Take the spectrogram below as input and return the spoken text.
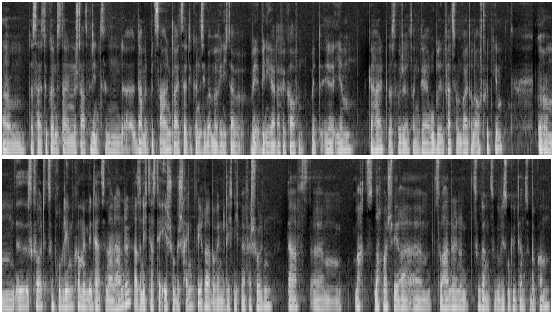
Ähm, das heißt, du könntest deine Staatsbediensteten äh, damit bezahlen, gleichzeitig können sie aber immer wenig da, weniger dafür kaufen mit äh, ihrem Gehalt. Und das würde sagen, der Rubelinflation weiteren Auftrieb geben. Ähm, es sollte zu Problemen kommen im internationalen Handel. Also nicht, dass der eh schon beschränkt wäre, aber wenn du dich nicht mehr verschulden darfst, ähm, macht es nochmal schwerer ähm, zu handeln und Zugang zu gewissen Gütern zu bekommen.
